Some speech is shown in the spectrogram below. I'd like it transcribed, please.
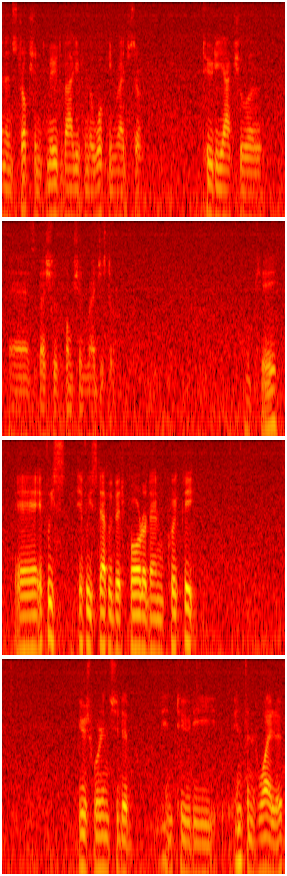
an instruction to move the value from the working register to the actual uh, special function register. Okay, uh, if we if we step a bit further then quickly, here's we're into the into the infinite while loop.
